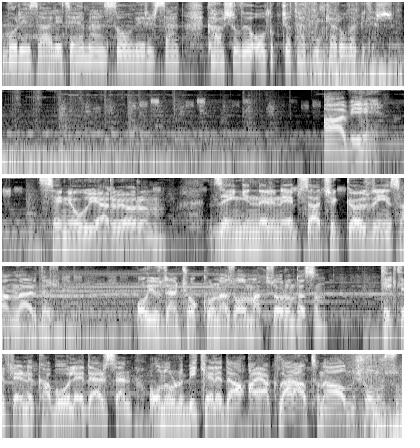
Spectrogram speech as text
Bu rezalete hemen son verirsen karşılığı oldukça tatminkar olabilir. Abi, seni uyarıyorum. Zenginlerin hepsi açık gözlü insanlardır. O yüzden çok kurnaz olmak zorundasın. Tekliflerini kabul edersen onurunu bir kere daha ayaklar altına almış olursun.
